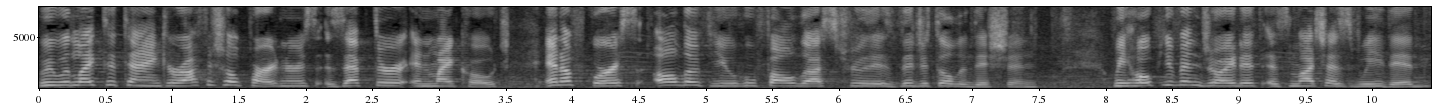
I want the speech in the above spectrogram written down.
We would like to thank our official partners, Zepter and My Coach, and of course, all of you who followed us through this digital edition. We hope you've enjoyed it as much as we did.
